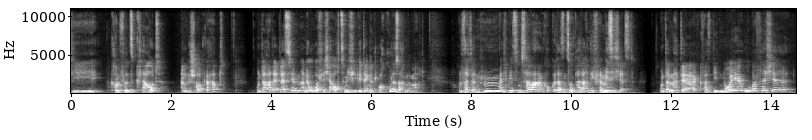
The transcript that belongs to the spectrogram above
die Confluence Cloud angeschaut gehabt und da hat Atlassian an der Oberfläche auch ziemlich viel gedengelt, auch coole Sachen gemacht. Und er sagte dann, hm, wenn ich mir jetzt den Server angucke, da sind so ein paar Sachen, die vermisse ich jetzt. Und dann hat er quasi die neue Oberfläche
